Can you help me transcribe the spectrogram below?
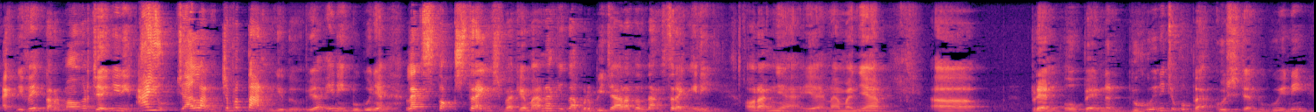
activator mau kerjain ini ayo jalan cepetan gitu ya ini bukunya. Let's Talk Strength. Bagaimana kita berbicara tentang strength? Ini orangnya ya namanya uh, Brand O'Bannon. Buku ini cukup bagus dan buku ini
